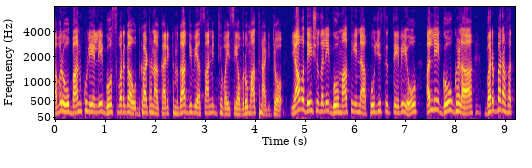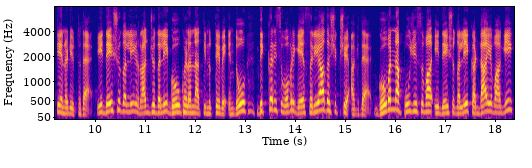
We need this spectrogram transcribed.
ಅವರು ಬಾನ್ಕುಳಿಯಲ್ಲಿ ಗೋಸ್ವರ್ಗ ಉದ್ಘಾಟನಾ ಕಾರ್ಯಕ್ರಮದ ದಿವ್ಯ ಸಾನ್ನಿಧ್ಯ ವಹಿಸಿ ಅವರು ಮಾತನಾಡಿದರು. ಯಾವ ದೇಶದಲ್ಲಿ ಗೋಮಾತೆಯನ್ನ ಪೂಜಿಸುತ್ತೇವೆಯೋ ಅಲ್ಲಿ ಗೋವುಗಳ ಬರ್ಬರ ಹತ್ಯೆ ನಡೆಯುತ್ತದೆ. ಈ ದೇಶದಲ್ಲಿ, ರಾಜ್ಯದಲ್ಲಿ ಗೋವುಗಳನ್ನ ತಿನ್ನುತ್ತೇವೆ ಎಂದು ಧಿಕ್ಕರಿಸುವವರಿಗೆ ಸರಿಯಾದ ಶಿಕ್ಷೆ ಆಗಿದೆ. ಗೋವನ್ನ ಪೂಜಿಸುವ ಈ ದೇಶದಲ್ಲಿ ಕಡ್ಡಾಯವಾಗಿ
